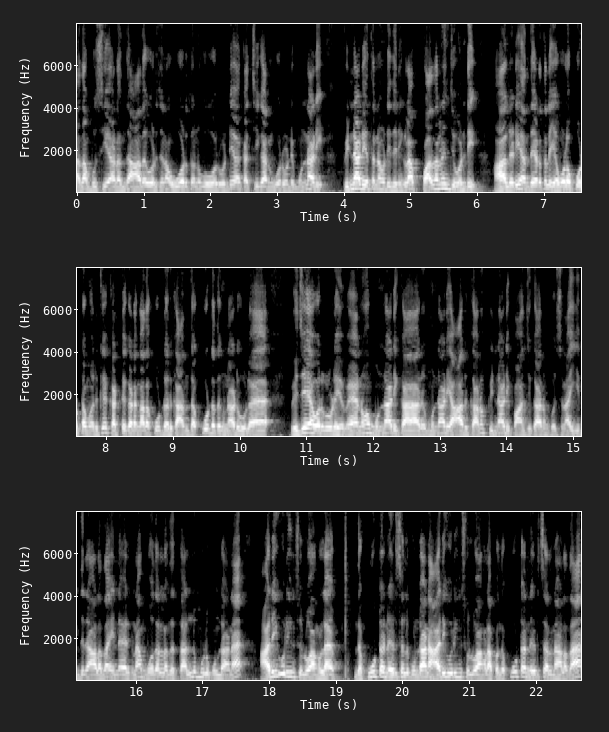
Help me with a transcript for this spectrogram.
அதான் புஷியானந்து ஆதவ அர்ஜுனா ஒவ்வொருத்தனுக்கு ஒவ்வொரு வண்டி அதான் கட்சிக்காரனுக்கு ஒரு வண்டி. முன்னாடி பின்னாடி எத்தனை வண்டி தெரியுங்களா? பதினஞ்சு வண்டி. ஆல்ரெடி அந்த இடத்துல எவ்வளோ கூட்டம் இருக்குது கட்டுக்கடங்காத கூட்டம் இருக்குது அந்த கூட்டத்துக்கு நடுவில் விஜய் அவர்களுடைய வேனும் முன்னாடி காரு முன்னாடி ஆறு காரும் பின்னாடி பாஞ்சு காரும் போச்சுன்னா இதனால தான் என்ன இருக்குன்னா முதல்ல அந்த தள்ளுமுழுக்கு உண்டான அறிகுறின்னு சொல்லுவாங்கள்ல இந்த கூட்ட நெரிசலுக்கு உண்டான அறிகுறின்னு சொல்லுவாங்களே அப்போ இந்த கூட்ட நெரிசல்னால தான்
